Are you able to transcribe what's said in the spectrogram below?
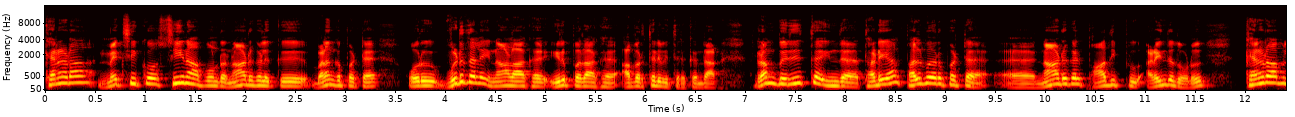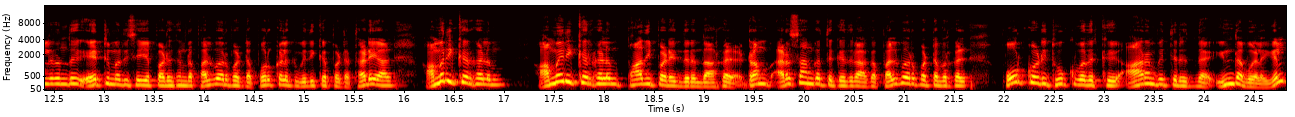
கனடா மெக்சிகோ சீனா போன்ற நாடுகளுக்கு வழங்கப்பட்ட ஒரு விடுதலை நாளாக இருப்பதாக அவர் தெரிவித்திருக்கின்றார். ரம் விதித்த இந்த தடையால் பல்வேறுபட்ட நாடுகள் பாதிப்பு அடைந்ததோடு கனடாவிலிருந்து ஏற்றுமதி செய்யப்படுகின்ற பல்வேறுபட்ட பொருட்களுக்கு விதிக்கப்பட்ட தடையால் அமெரிக்கர்களும் அமெரிக்கர்களும் பாதிப்படைந்திருந்தார்கள். ட்ரம்ப் அரசாங்கத்துக்கு எதிராக பல்வேறுபட்டவர்கள் போர்க்கொடி தூக்குவதற்கு ஆரம்பித்திருந்த இந்த வேளையில்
